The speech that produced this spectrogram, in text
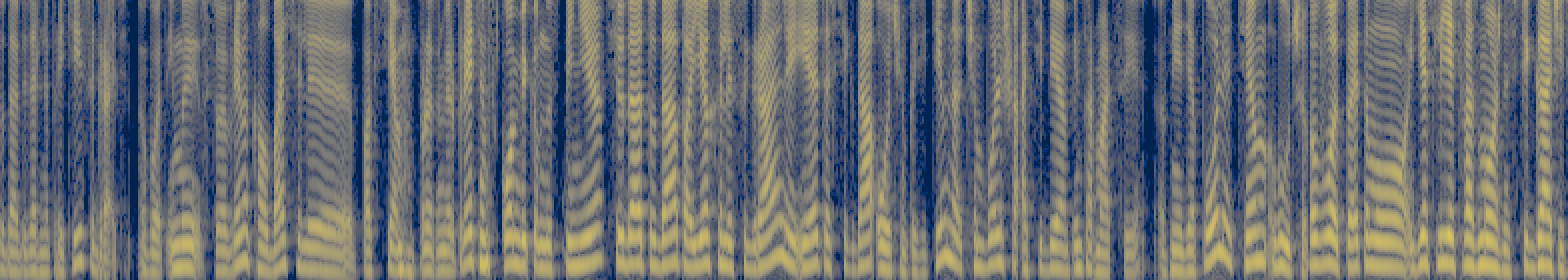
туда обязательно прийти и сыграть. Вот. И мы в свое время колбасили по всем просто мероприятиям с комбиком на спине. Сюда-туда поехали, сыграли, и это всегда очень позитивно. Чем больше о тебе информации в медиаполе, тем лучше. Вот, поэтому, если есть возможность фигачить,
